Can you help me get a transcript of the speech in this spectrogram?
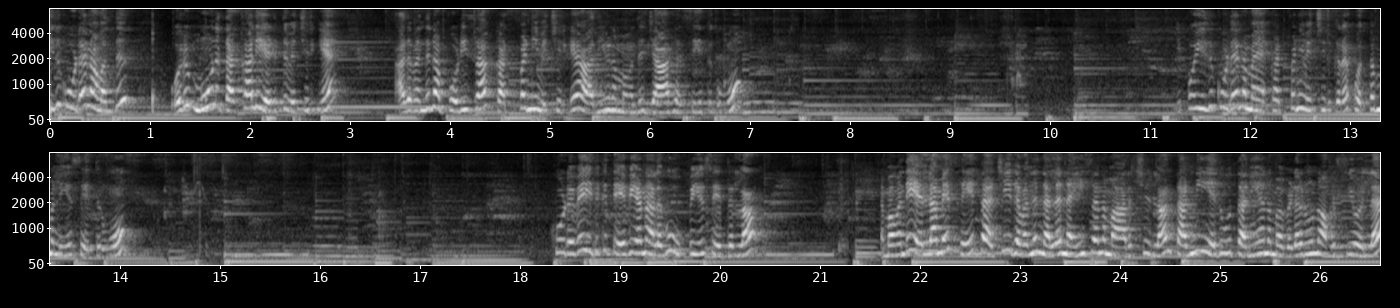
இது கூட நான் வந்து ஒரு மூணு தக்காளி எடுத்து வச்சுருக்கேன். அதை வந்து நான் பொடிசாக கட் பண்ணி வச்சுருக்கேன். அதையும் நம்ம வந்து ஜாரில் சேர்த்துக்குவோம். இப்போ இது கூட நம்ம கட் பண்ணி வச்சிருக்கிற கொத்தமல்லியை சேர்த்துருவோம். கூடவே இதுக்கு தேவையான அளவு உப்பையும் சேர்த்துடலாம். நம்ம வந்து எல்லாமே சேர்த்தாச்சு. இதை வந்து நல்லா நைஸாக நம்ம அரைச்சிடலாம். தண்ணி எதுவும் தனியாக நம்ம விடணும்னு அவசியம் இல்லை.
